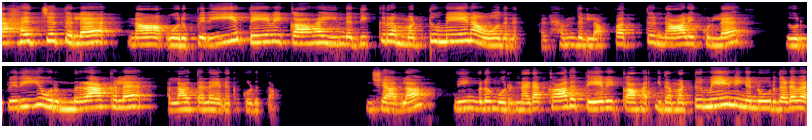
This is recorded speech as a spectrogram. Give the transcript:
தஹஜத்தில் நான் ஒரு பெரிய தேவைக்காக இந்த திக்ரை மட்டுமே நான் ஓதினேன். அலமதுல்லா பத்து நாளைக்குள்ள இது ஒரு பெரிய ஒரு மிராக்களை அல்லா அல்லாத்தால எனக்கு கொடுத்தான். இன்ஷா அல்லா நீங்களும் ஒரு நடக்காத தேவைக்காக இதை மட்டுமே நீங்கள் நூறு தடவை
